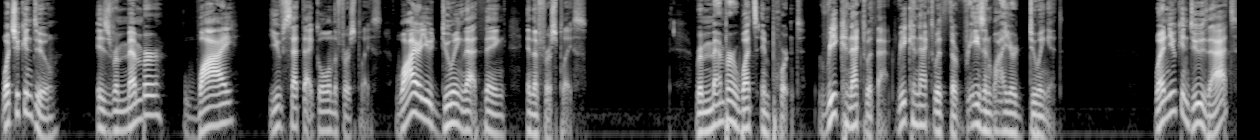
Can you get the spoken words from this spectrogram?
What you can do is remember why you've set that goal in the first place. Why are you doing that thing in the first place? Remember what's important. Reconnect with that. Reconnect with the reason why you're doing it. When you can do that,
